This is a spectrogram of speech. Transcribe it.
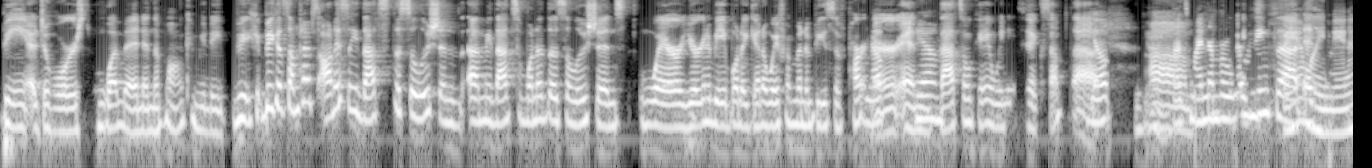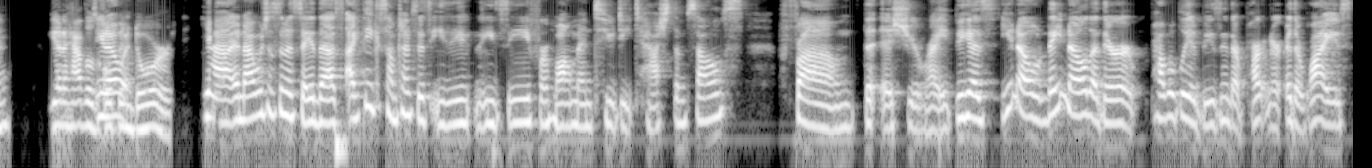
being a divorced woman in the Hmong community. Because sometimes, honestly, that's the solution. I mean, that's one of the solutions where you're going to be able to get away from an abusive partner, and Yeah. that's okay. We need to accept that. Yep. That's Um, my number one. I think that it- Family, man. You gotta have those You know, open doors. Yeah, and I was just gonna say that I think sometimes it's easy easy for Hmong men to detach themselves from the issue, right? Because you know they know that they're probably abusing their partner or their wives,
